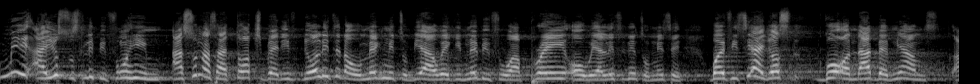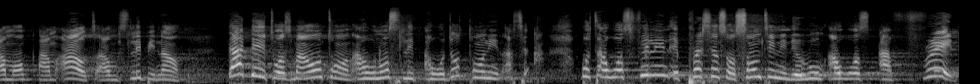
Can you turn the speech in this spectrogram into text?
me, I used to sleep before him. As soon as I touch bed, if the only thing that will make me to be awake is maybe if we are praying or we are listening to music. But if you see I just go on that bed, me, I'm, I'm, I'm out, I'm sleeping now. That day it was my own turn. I will not sleep. I will just turn in. I said, ah. but I was feeling a presence or something in the room. I was afraid.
